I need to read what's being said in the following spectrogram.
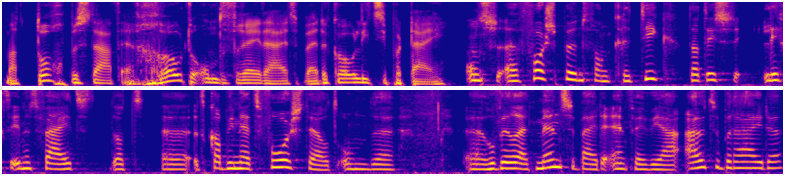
Maar toch bestaat er grote ontevredenheid bij de coalitiepartij. Ons uh, voorspunt van kritiek dat is, ligt in het feit dat uh, het kabinet voorstelt... om de uh, hoeveelheid mensen bij de NVWA uit te breiden...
